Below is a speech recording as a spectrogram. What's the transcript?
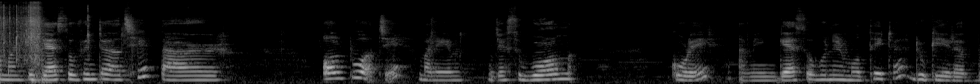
আমার যে গ্যাস ওভেনটা আছে, তার অল্প আছে মানে জাস্ট ওয়ার্ম করে আমি গ্যাস ওভেনের মধ্যে এটা ঢুকিয়ে রাখব।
